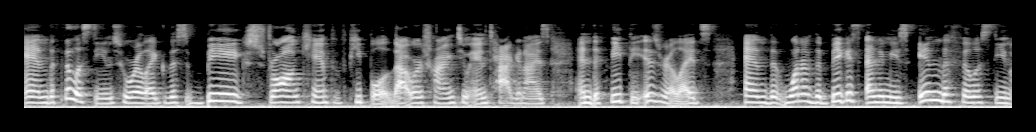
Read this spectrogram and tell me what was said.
and the Philistines, who were like this big, strong camp of people that were trying to antagonize and defeat the Israelites. And the, one of the biggest enemies in the Philistine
